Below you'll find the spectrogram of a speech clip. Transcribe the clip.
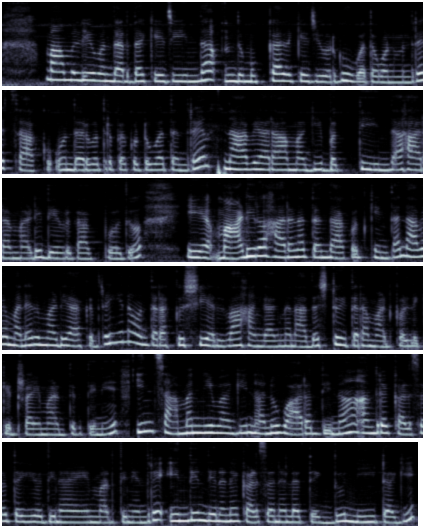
ಮಾಮೂಲಿ ಒಂದು ಅರ್ಧ ಕೆ ಜಿಯಿಂದ ಒಂದು ಮುಕ್ಕಾಲು ಕೆ ಜಿವರೆಗೂ ಹೂವು ತೊಗೊಂಡು ಬಂದರೆ ಸಾಕು. ಒಂದು ಅರವತ್ತು ರೂಪಾಯಿ ಕೊಟ್ಟು ಹೂವು ತಂದರೆ ನಾವೇ ಆರಾಮಾಗಿ ಭಕ್ತಿಯಿಂದ ಹಾರ ಮಾಡಿ ದೇವ್ರಿಗೆ ಹಾಕ್ಬೋದು. ಈ ಮಾಡಿರೋ ಹಾರನ ತಂದು ಹಾಕೋದ್ಕಿಂತ ನಾವೇ ಮನೇಲಿ ಮಾಡಿ ಹಾಕಿದ್ರೆ ಏನೋ ಒಂಥರ ಖುಷಿ ಅಲ್ವಾ? ಹಾಗಾಗಿ ನಾನು ಆದಷ್ಟು ಈ ಥರ ಮಾಡ್ಕೊಳ್ಳಿಕ್ಕೆ ಟ್ರೈ ಮಾಡ್ತಿರ್ತೀನಿ. ಇನ್ನು ಸಾಮಾನ್ಯವಾಗಿ ನಾನು ವಾರದ ದಿನ, ಅಂದರೆ ಕಳಸ ತೆಗೆಯೋ ದಿನ ಏನು ಮಾಡ್ತೀನಿ ಅಂದರೆ ಹಿಂದಿನ ದಿನನೇ ಕಳಸನೆಲ್ಲ ತೆಗೆದು ನೀಟಾಗಿ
